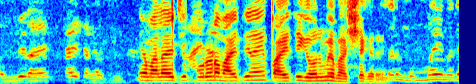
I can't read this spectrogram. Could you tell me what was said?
गंभीर आहे. काय सांगाल तुम्ही? मला याची पूर्ण माहिती नाही. माहिती घेऊन मी भाष्य करेन. सर मुंबईमध्ये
